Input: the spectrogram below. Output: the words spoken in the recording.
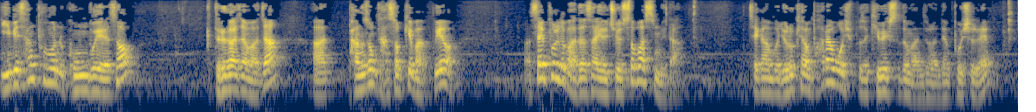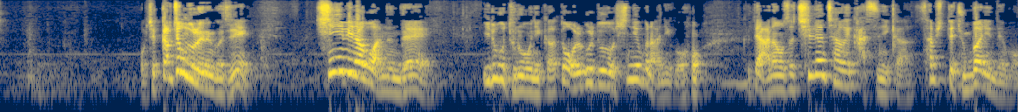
이미 상품을 공부해서 들어가자마자 아, 방송 다섯 개 봤고요. 아, 샘플도 받아서 일주일 써봤습니다. 제가 한번 이렇게 한번 팔아보고 싶어서 기획서도 만들었는데 보실래요? 어, 제가 깜짝 놀라는 거지. 신입이라고 왔는데 이러고 들어오니까 또 얼굴도 신입은 아니고 그때 아나운서 7년 차에 갔으니까 30대 중반인데 뭐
